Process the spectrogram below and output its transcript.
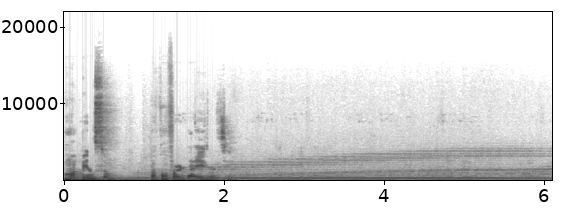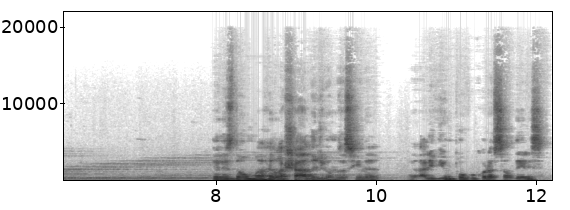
Uma benção pra confortar eles, assim. Eles dão uma relaxada, digamos assim, né? Alivia um pouco o coração deles.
